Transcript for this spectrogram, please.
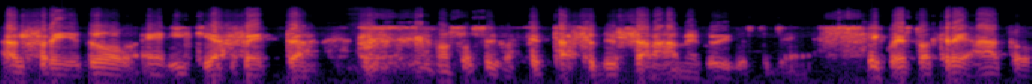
Alfredo è lì che affetta, non so se affettasse del salame o di questo genere. E questo ha creato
